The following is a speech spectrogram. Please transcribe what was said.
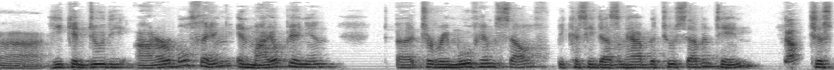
Uh, he can do the honorable thing, in my opinion, uh, to remove himself because he doesn't have the 217 Yep. Just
